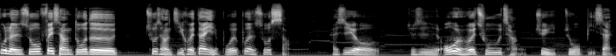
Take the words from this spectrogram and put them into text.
不能说非常多的出场机会，但也不会不能说少，还是有就是偶尔会出场去做比赛。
